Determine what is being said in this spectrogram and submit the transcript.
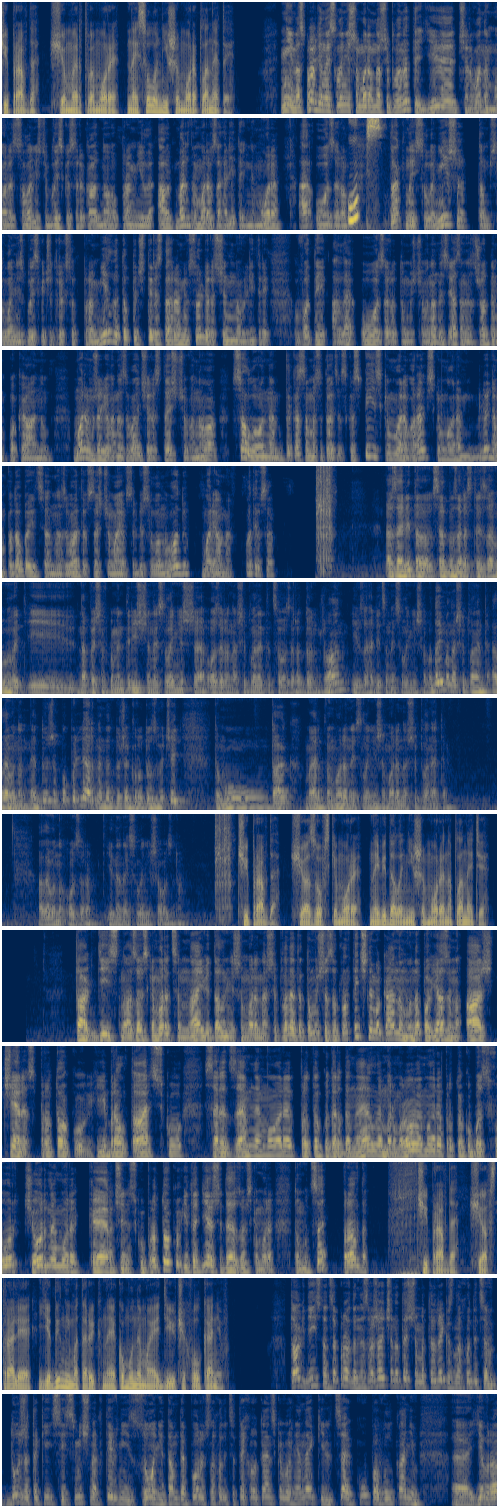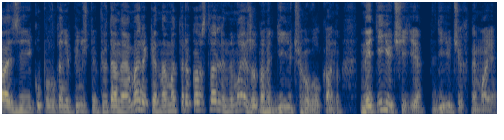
Чи правда, що мертве море найсолоніше море планети? Ні, насправді найсолонішим морем нашої планети є Червоне море з солоністю близько 41 проміли. А от мертве море взагалі-то й не море, а озеро. Упс. Так, найсолоніше, там солоність близько 400 проміли, тобто 400 грамів солі розчинено в літрі води, але озеро, тому що воно не зв'язане з жодним океаном. Морем вже його називають через те, що воно солоне. Така сама ситуація з Каспійським морем, Аральським морем. Людям подобається називати все, що має в собі солону воду, морями. От і все. А взагалі-то все одно зараз хтось загуглить і напише в коментарі, що найсоленіше озеро нашої планети це озеро Дон Жуан, і взагалі це найсоленіша водойма нашої планети, але воно не дуже популярне, не дуже круто звучить. Тому так, мертве море найсоленіше море нашої планети. Але воно озеро і не найсоленіше озеро. Чи правда, що Азовське море найвіддаленіше море на планеті? Так, дійсно, Азовське море це найвіддаленіше море нашої планети, тому що з Атлантичним океаном воно пов'язано аж через протоку Гібралтарську, Середземне море, протоку Дарданелли, Мармурове море, протоку Босфор, Чорне море, Керченську протоку, і тоді аж іде Азовське море. Тому це правда. Чи правда, що Австралія єдиний материк, на якому немає діючих вулканів? Так, дійсно, це правда. Незважаючи на те, що материк знаходиться в дуже такій сейсмічно активній зоні, там, де поруч знаходиться Тихоокеанське вогняне кільце, купа вулканів е, Євразії, купа вулканів Північної Південної Америки, на материку Австралії немає жодного діючого вулкану. Не діючі є, діючих немає.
